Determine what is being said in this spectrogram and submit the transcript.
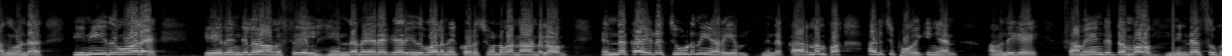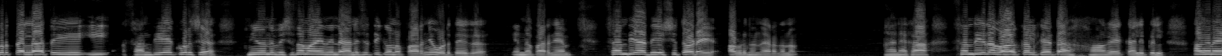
അതുകൊണ്ട് ഇനി ഇതുപോലെ ഏതെങ്കിലും അവസ്ഥയിൽ എന്റെ നേരെ കയറി ഇതുപോലെ നീ കുറച്ചുകൊണ്ട് വന്നാണ്ടല്ലോ എന്റെ കൈയുടെ ചൂട് നീ അറിയും. നിന്റെ കർണം അടിച്ചു പുകയ്ക്കും ഞാൻ. അവന്തികെ സമയം കിട്ടുമ്പോ നിന്റെ സുഹൃത്തല്ലാത്ത ഈ ഈ സന്ധ്യയെക്കുറിച്ച് നീ ഒന്ന് വിശദമായി നിന്റെ അനുജത്തിക്കൊന്ന് പറഞ്ഞു കൊടുത്തേക്ക് എന്ന് പറഞ്ഞ് സന്ധ്യ ദേഷ്യത്തോടെ അവിടെ നിന്ന് ഇറങ്ങുന്നു. അനഘ സന്ധ്യയുടെ വാക്കുകൾ കേട്ട ആകെ കലിപ്പിൽ. അങ്ങനെ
